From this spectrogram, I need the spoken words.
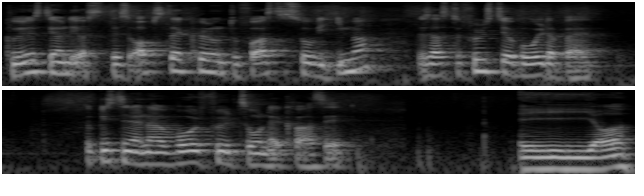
gewöhnst dich an das Obstacle und du fährst es so wie immer. Das heißt, du fühlst dich ja wohl dabei. Du bist in einer Wohlfühlzone quasi. Ja,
